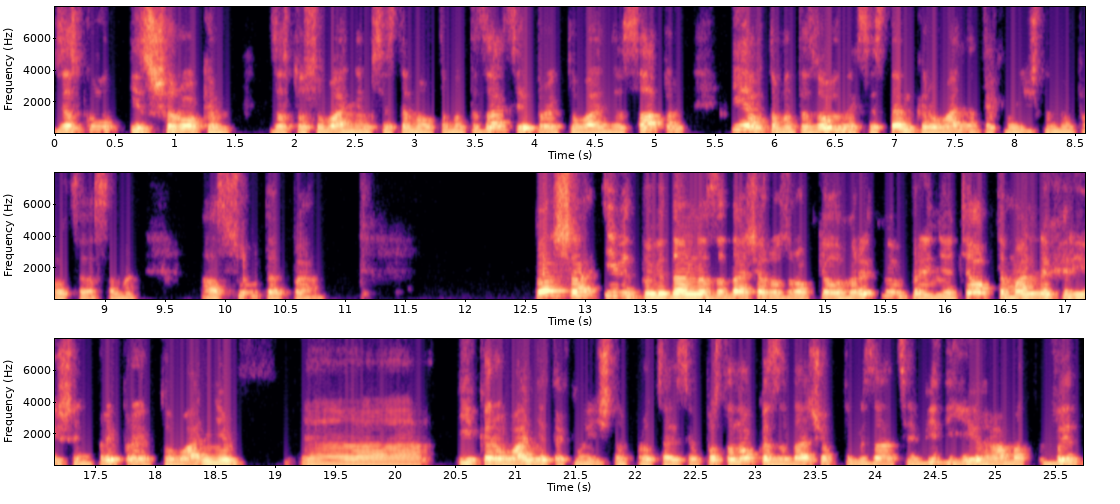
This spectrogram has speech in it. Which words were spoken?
зв'язку із широким застосуванням систем автоматизації, проєктування САПР і автоматизованих систем керування технологічними процесами АСУ-ТП. Перша і відповідальна задача розробки алгоритмів прийняття оптимальних рішень при проєктуванні е, і керуванні технологічних процесів. Постановка задачі оптимізації від її, грамот, від,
